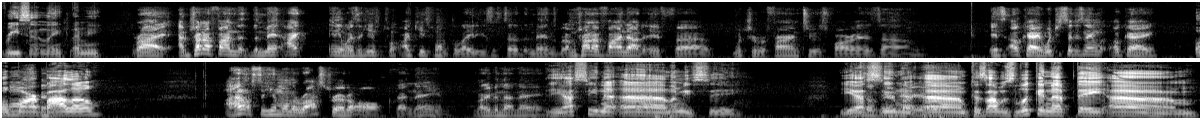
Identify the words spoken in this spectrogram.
recently. Let me Right. I'm trying to find the, the men. I anyways, I keep I keep pulling up the ladies instead of the men's, but I'm trying to find out if uh what you're referring to as far as um it's okay. What you said his name? Okay. Omar. Ballo. I don't see him on the roster at all. That name, not even that name. Yeah, I seen it. Uh, let me see. Yeah, I seen it. Um, cause I was looking up they um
